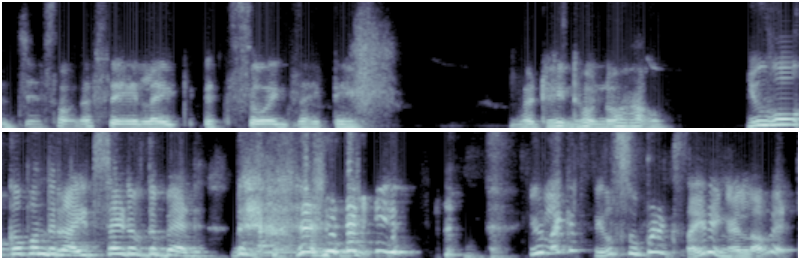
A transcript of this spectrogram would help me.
I just want to say, like, it's so exciting, but we don't know how. You woke up on the right side of the bed. You're like, it feels super exciting. I love it.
